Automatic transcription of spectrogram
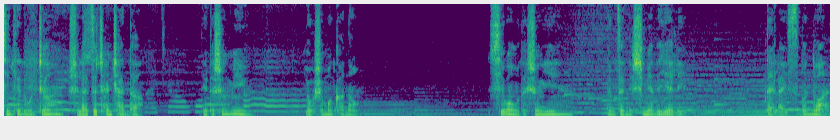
今天的文章是来自铲铲的，你的生命有什么可能？希望我的声音能在你失眠的夜里带来一丝温暖。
